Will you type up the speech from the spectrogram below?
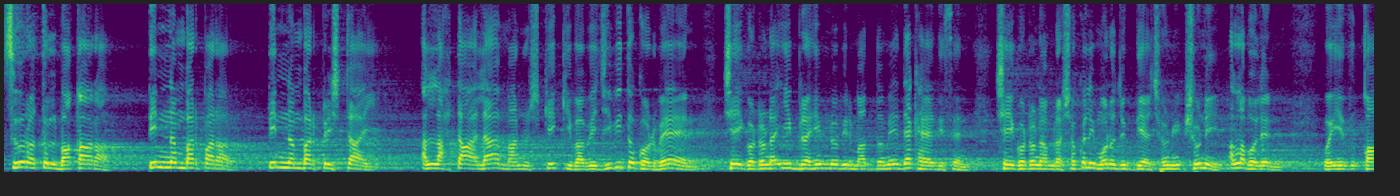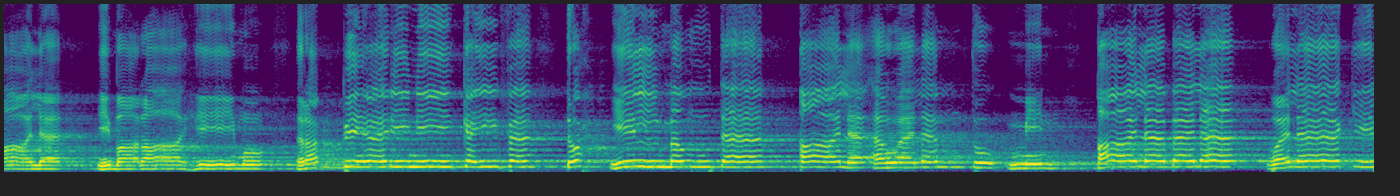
সুরতুল বাকারা, তিন নম্বর পাড়ার তিন নম্বর পৃষ্ঠায়, আল্লাহ তালা মানুষকে কীভাবে জীবিত করবেন? সেই ঘটনা ইব্রাহিম নবীর মাধ্যমে দেখাইয়া দিছেন। সেই ঘটনা আমরা সকলেই মনোযোগ দিয়ে শুনি শুনি। আল্লাহ বলেন ওইদ কাল ইব্রাহিম রব্বি আরিনি تحيي الموتى؟ قال أولم تؤمن؟ قال بلى. ولكن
